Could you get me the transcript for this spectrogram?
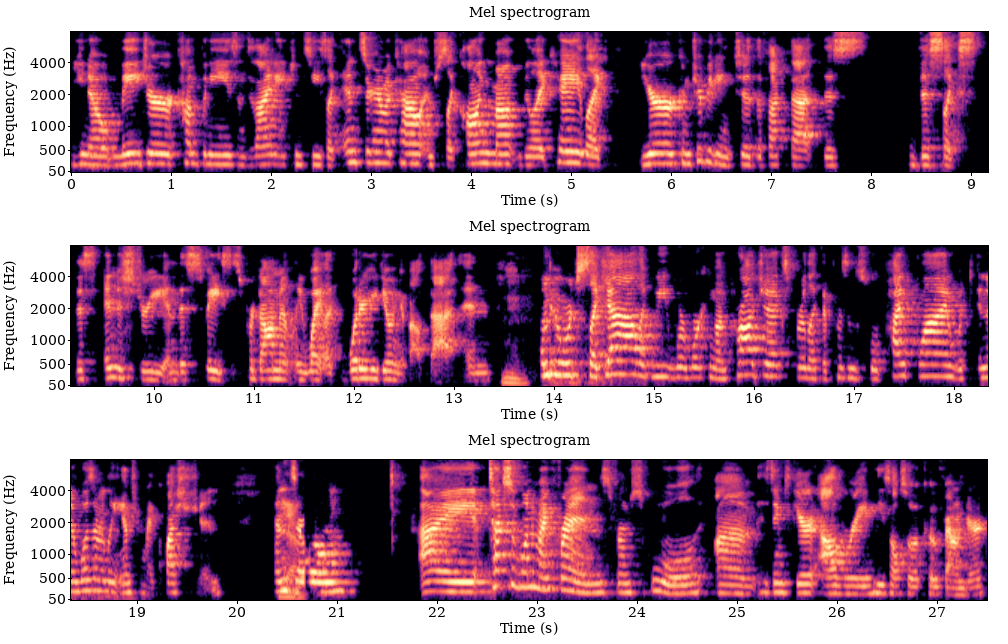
you know, major companies and design agencies like Instagram account and just like calling them out and be like, hey, like you're contributing to the fact that this this like this industry and this space is predominantly white like what are you doing about that and mm. some people were just like yeah like we were working on projects for like the prison school pipeline which and it wasn't really answering my question and yeah. so I texted one of my friends from school. Um, his name's Garrett Albury, and he's also a co-founder.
